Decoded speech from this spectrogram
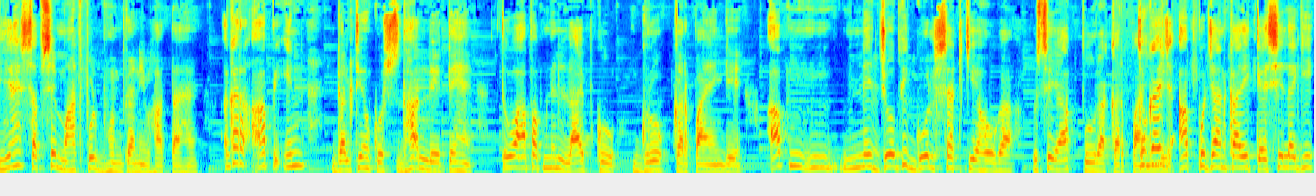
यह सबसे महत्वपूर्ण भूमिका निभाता है। अगर आप इन गलतियों को सुधार लेते हैं तो आप अपने लाइफ को ग्रो कर पाएँगे। आपने जो भी गोल सेट किया होगा उसे आप पूरा कर पाएँगे। तो गाइज़ आपको जानकारी कैसी लगी?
